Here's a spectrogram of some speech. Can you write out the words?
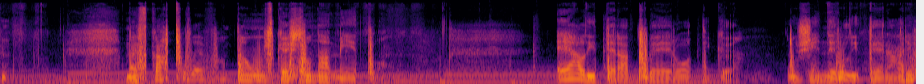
Mas Carpo levanta um questionamento. É a literatura erótica um gênero literário?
